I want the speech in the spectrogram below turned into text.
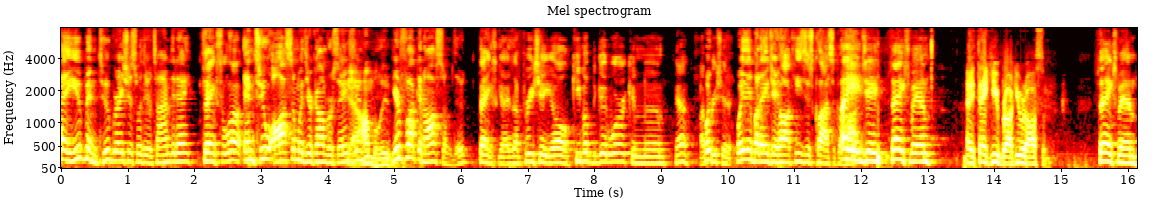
hey, you've been too gracious with your time today Thanks a lot. and too awesome with your conversation. Yeah, unbelievable. You're fucking awesome, dude. Thanks, guys. I appreciate you all. Keep up the good work, and uh, yeah, I What, appreciate it. What do you think about AJ Hawk? He's just classical. Hey, AJ. Thanks, man. Hey, thank you, Brock. You were awesome. Thanks, man.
